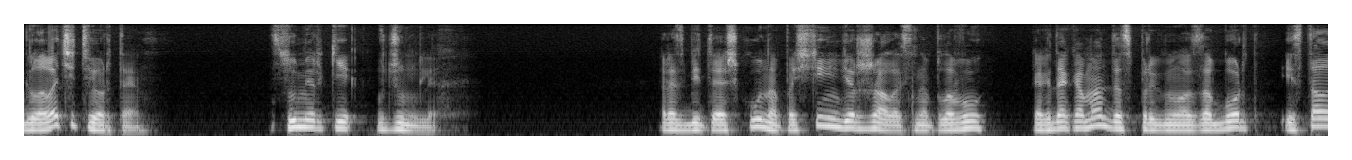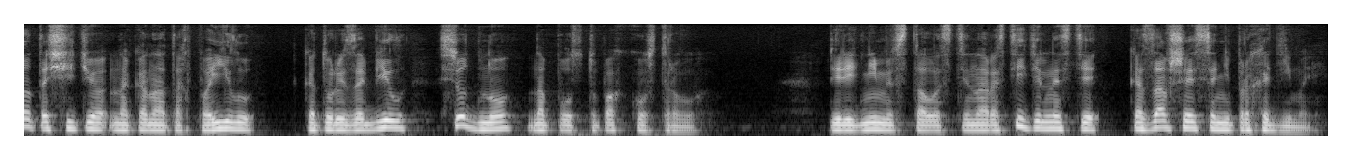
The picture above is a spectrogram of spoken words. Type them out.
Глава 4. Сумерки в джунглях. Разбитая шкуна почти не держалась на плаву, когда команда спрыгнула за борт и стала тащить ее на канатах по илу, который забил все дно на подступах к острову. Перед ними встала стена растительности, казавшаяся непроходимой.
